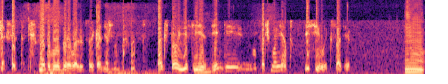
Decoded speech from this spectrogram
Но это было до революции, конечно. Так что, если есть деньги, почему нет? И силы, кстати. Ну,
